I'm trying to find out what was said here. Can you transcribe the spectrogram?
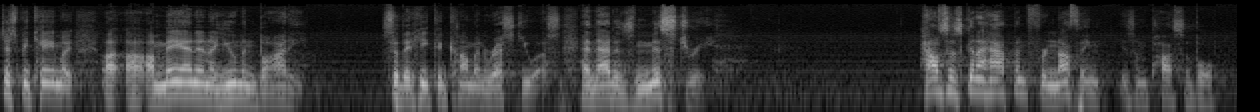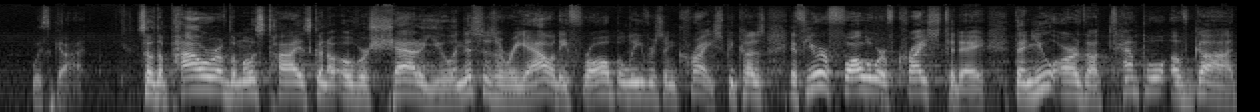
just became a, a, a man in a human body so that he could come and rescue us. And that is mystery. How's this going to happen? For nothing is impossible with God. So the power of the Most High is going to overshadow you. And this is a reality for all believers in Christ. Because if you're a follower of Christ today, then you are the temple of God.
